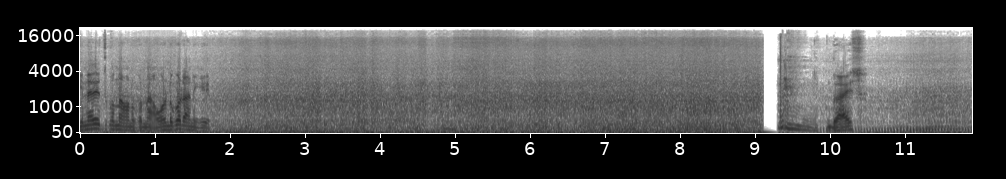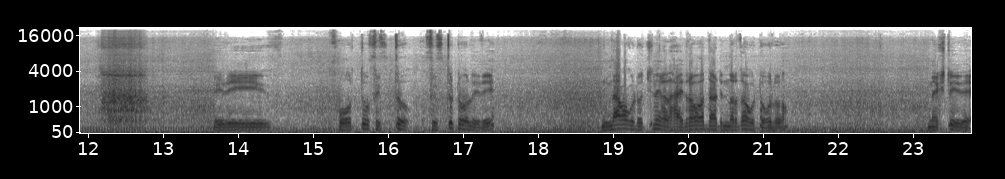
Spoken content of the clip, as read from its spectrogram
గిన్నె తెచ్చుకుందాం అనుకున్నా వండుకోవడానికి గాయస్ ఇది ఫోర్త్ ఫిఫ్త్ ఫిఫ్త్ టోల్ ఇది. ఇందాక ఒకటి వచ్చింది కదా హైదరాబాద్ దాటిన తర్వాత ఒక టోలు. నెక్స్ట్ ఇదే.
